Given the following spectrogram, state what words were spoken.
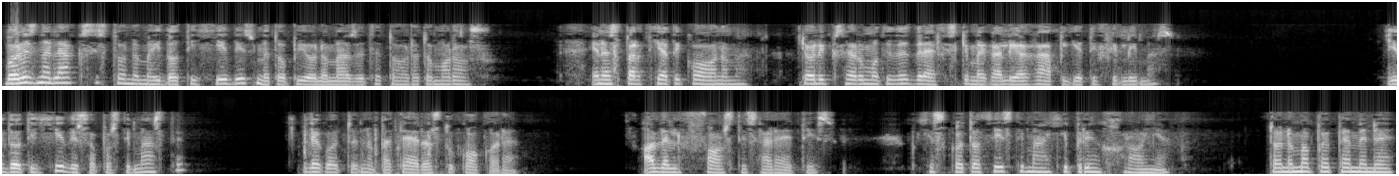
Μπορείς να αλλάξεις το όνομα Ιδωτυχίδης με το οποίο ονομάζεται τώρα το μωρό σου. Ένα σπαρτιατικό όνομα και όλοι ξέρουμε ότι δεν τρέφεις και μεγάλη αγάπη για τη φίλη μας. Η Δοτυχίδης, όπως θυμάστε, λέγονταν ο πατέρας του Κόκορα, ο αδελφός της Αρέτης, που είχε σκοτωθεί στη μάχη πριν χρόνια. Το όνομα που επέμενε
